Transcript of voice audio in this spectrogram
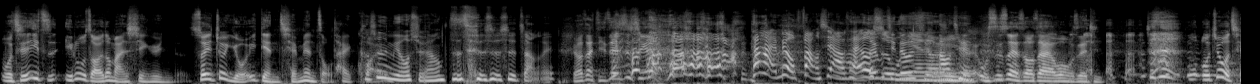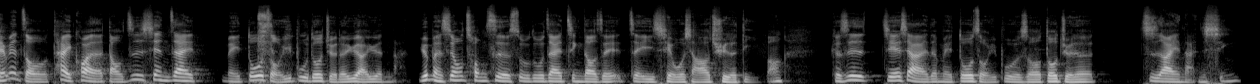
我其实一直一路走来都蛮幸运的，所以就有一点前面走太快。可是你没有选上支持市市长哎、欸，不要再提这件事情了。他还没有放下，才二十五年了。道歉。五十岁的时候再来问我这题，就是我我觉得我前面走太快了，导致现在每多走一步都觉得越来越难。原本是用冲刺的速度在进到这这一切我想要去的地方，可是接下来的每多走一步的时候，都觉得挚爱难行。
